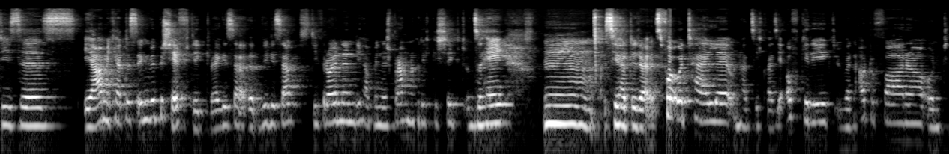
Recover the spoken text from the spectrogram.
dieses, ja, mich hat das irgendwie beschäftigt, weil wie gesagt, die Freundin, die hat mir eine Sprachnachricht geschickt und so, hey, mh, mm, sie hatte da jetzt Vorurteile und hat sich quasi aufgeregt über einen Autofahrer und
